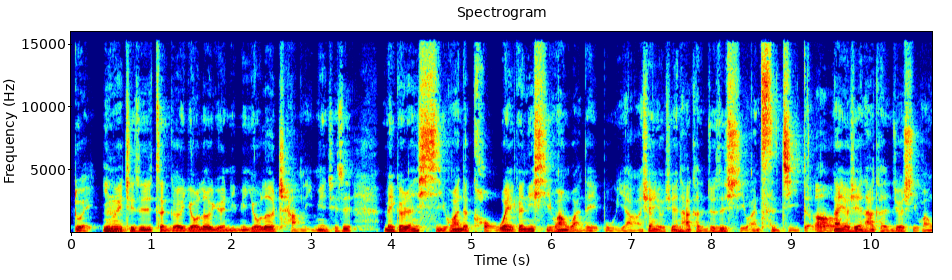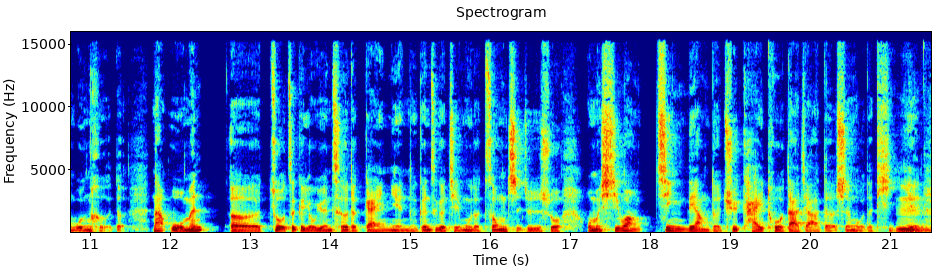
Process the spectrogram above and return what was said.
对，因为其实整个游乐园里面、游乐场里面，其实每个人喜欢的口味跟你喜欢玩的也不一样。像有些人他可能就是喜欢刺激的，嗯，那有些人他可能就喜欢温和的。那我们。呃，做这个游园车的概念呢，跟这个节目的宗旨就是说，我们希望尽量的去开拓大家的生活的体验。嗯、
